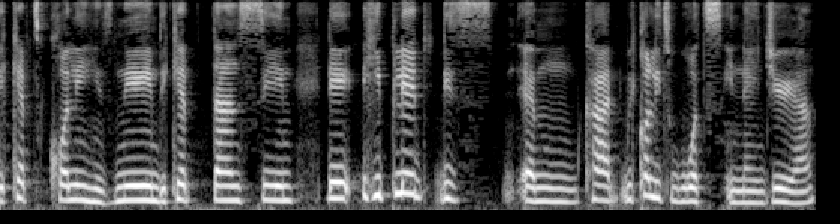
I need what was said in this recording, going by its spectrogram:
they kept calling his name they kept dancing. They he played this um card we call it Whot in nigeria.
